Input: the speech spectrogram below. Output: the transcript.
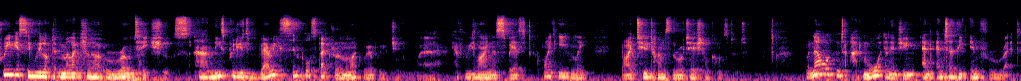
Previously we looked at molecular rotations and these produce very simple spectra in the microwave region where every line is spaced quite evenly by two times the rotational constant. But now we're going to add more energy and enter the infrared.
